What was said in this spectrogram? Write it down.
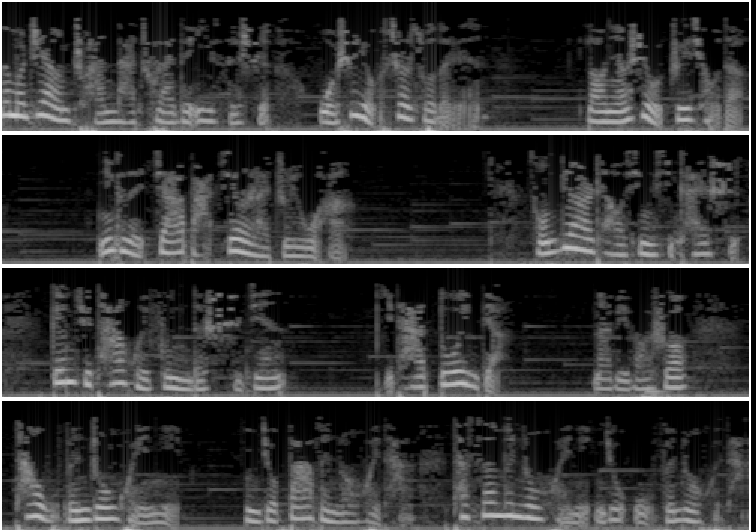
那么这样传达出来的意思是，我是有事做的人，老娘是有追求的，你可得加把劲儿来追我啊！从第二条信息开始，根据他回复你的时间比他多一点，那比方说他五分钟回你，你就八分钟回他；他三分钟回你，你就五分钟回他。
